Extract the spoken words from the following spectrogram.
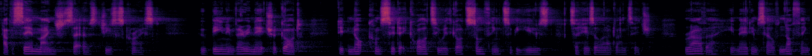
have the same mindset as Jesus Christ, who, being in very nature God, did not consider equality with God something to be used to his own advantage. Rather, he made himself nothing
